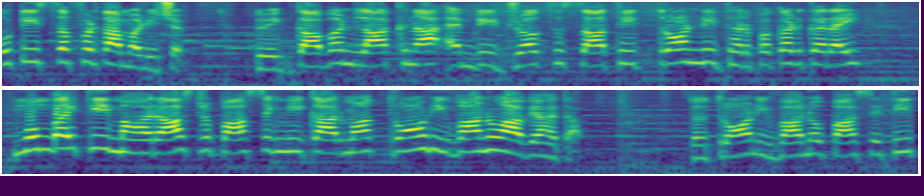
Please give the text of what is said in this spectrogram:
મોટી સફળતા મળી છે. તો એકાવન લાખના એમડી ડ્રગ્સ સાથે ત્રણની ધરપકડ કરાઈ. મુંબઈથી મહારાષ્ટ્ર પાસિંગની કારમાં ત્રણ યુવાનો આવ્યા હતા. તો ત્રણ યુવાનો પાસેથી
